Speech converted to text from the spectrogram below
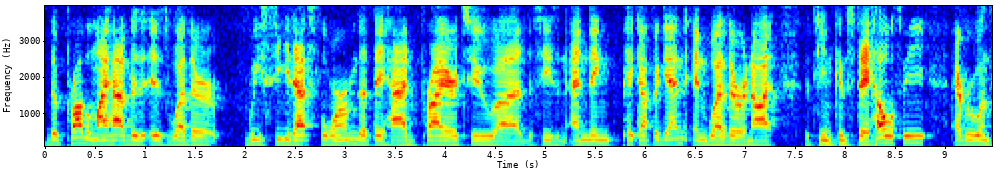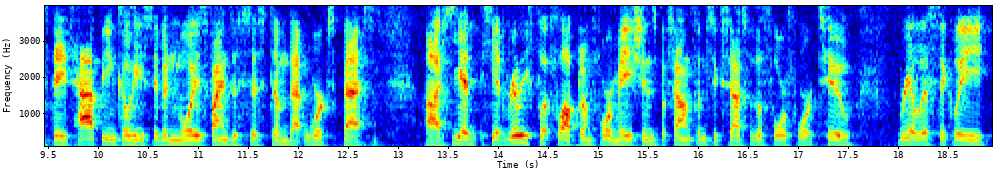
the problem I have is, is, whether we see that form that they had prior to uh, the season ending pick up again, and whether or not the team can stay healthy, everyone stays happy and cohesive, and Moyes finds a system that works best. Uh, he had he had really flip flopped on formations, but found some success with a 4-4-2. Realistically,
